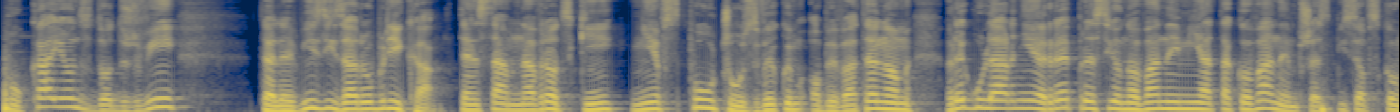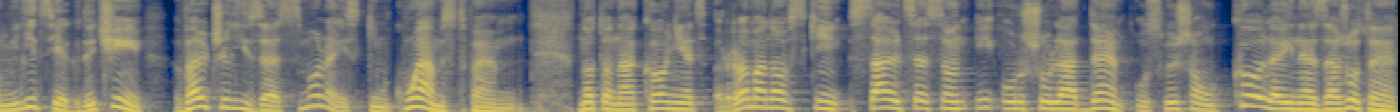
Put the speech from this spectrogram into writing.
pukając do drzwi telewizji za rubrika. Ten sam Nawrocki nie współczuł zwykłym obywatelom regularnie represjonowanym i atakowanym przez pisowską milicję, gdy ci walczyli ze smoleńskim kłamstwem. No to na koniec Romanowski, Salceson i Urszula D. usłyszą kolejne zarzuty.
